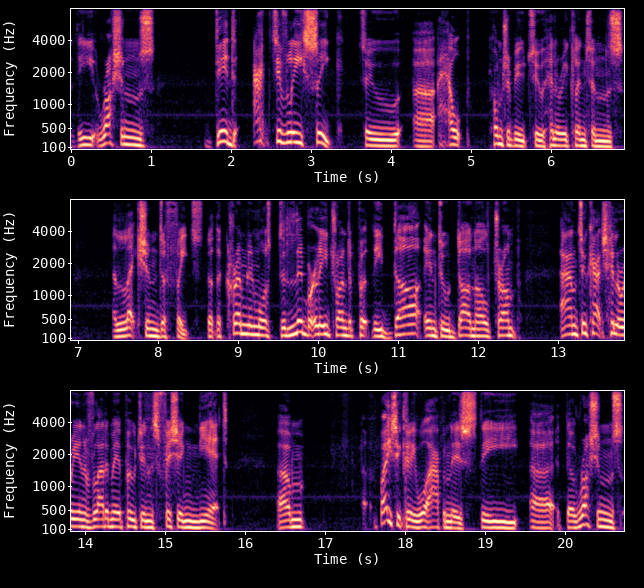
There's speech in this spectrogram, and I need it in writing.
the Russians did actively seek to uh, help contribute to Hillary Clinton's election defeats, that the Kremlin was deliberately trying to put the dart into Donald Trump and to catch Hillary and Vladimir Putin's fishing net. Um, basically, what happened is the uh, the Russians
